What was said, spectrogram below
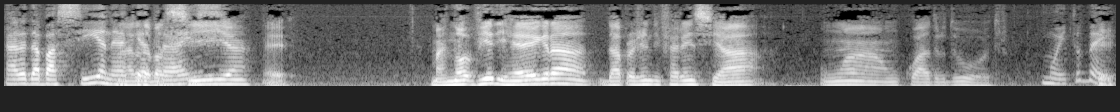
A área da bacia, né? Na área da atrás. bacia, é. Mas no, via de regra, dá para a gente diferenciar uma, um quadro do outro. Muito bem.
